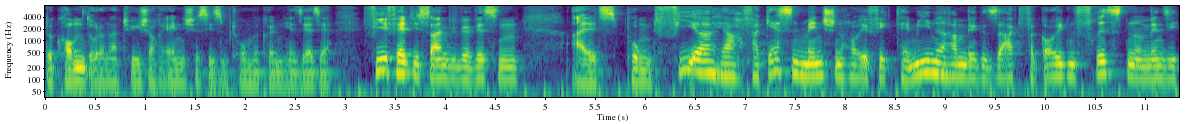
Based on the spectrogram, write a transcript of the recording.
bekommt oder natürlich auch ähnliches. Die Symptome können hier sehr, sehr vielfältig sein, wie wir wissen. Als Punkt 4, ja, vergessen Menschen häufig Termine, haben wir gesagt, vergeuden Fristen. Und wenn sie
